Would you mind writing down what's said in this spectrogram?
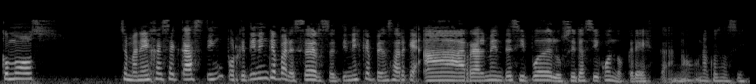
cómo se maneja ese casting, porque tienen que parecerse, tienes que pensar que, ah, realmente sí puede lucir así cuando crezca, ¿no? Una cosa así.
